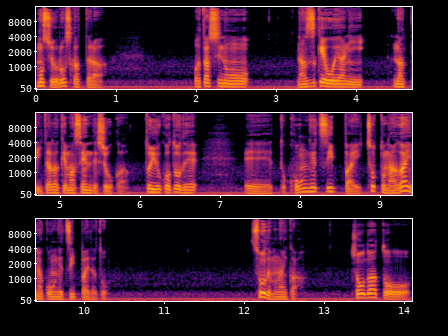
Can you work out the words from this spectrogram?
もしよろしかったら、私の名付け親になっていただけませんでしょうかということで、えー、っと、今月いっぱい、ちょっと長いな、今月いっぱいだと。そうでもないか。ちょうどあと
